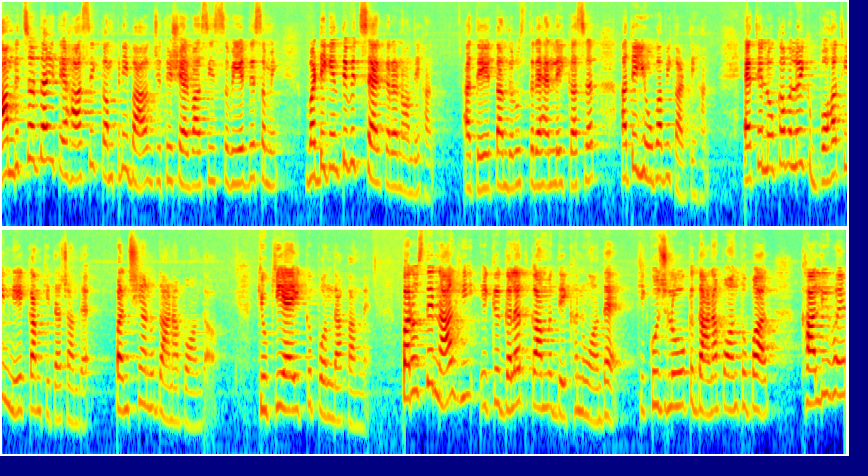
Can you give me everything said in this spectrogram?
ਅੰਮ੍ਰਿਤਸਰ ਦਾ ਇਤਿਹਾਸਿਕ ਕੰਪਨੀ ਬਾਗ, ਜਿੱਥੇ ਸ਼ਹਿਰ ਵਾਸੀ ਸਵੇਰ ਦੇ ਸਮੇਂ ਵੱਡੀ ਗਿਣਤੀ ਵਿੱਚ ਸੈਰ ਕਰਨ ਆਉਂਦੇ ਹਨ ਅਤੇ ਤੰਦਰੁਸਤ ਰਹਿਣ ਲਈ ਕਸਰਤ ਅਤੇ ਯੋਗਾ ਵੀ ਕਰਦੇ ਹਨ। ਇੱਥੇ ਲੋਕਾਂ ਵੱਲੋਂ ਇੱਕ ਬਹੁਤ ਹੀ ਨੇਕ ਕੰਮ ਕੀਤਾ ਜਾਂਦਾ ਹੈ, ਪੰਛੀਆਂ ਨੂੰ ਦਾਣਾ ਪਾਉਣ ਦਾ, ਕਿਉਂਕਿ ਇਹ ਇੱਕ ਪੁੰਨ ਦਾ ਕੰਮ ਹੈ। ਪਰ ਉਸ ਦੇ ਨਾਲ ਹੀ ਇੱਕ ਗਲਤ ਕੰਮ ਦੇਖਣ ਨੂੰ ਆਉਂਦਾ ਹੈ ਕਿ ਕੁਝ ਲੋਕ ਦਾਣਾ ਪਾਉਣ ਤੋਂ ਬਾਅਦ ਖਾਲੀ ਹੋਏ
